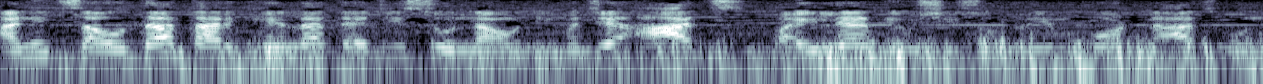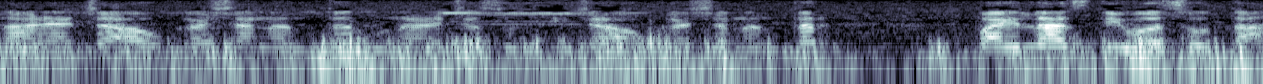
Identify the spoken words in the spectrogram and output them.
आणि चौदा तारखेला त्याची सुनावणी म्हणजे आज पहिल्या दिवशी सुप्रीम कोर्ट आज उन्हाळ्याच्या अवकाशानंतर उन्हाळ्याच्या सुट्टीच्या अवकाशानंतर पहिलाच दिवस होता.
